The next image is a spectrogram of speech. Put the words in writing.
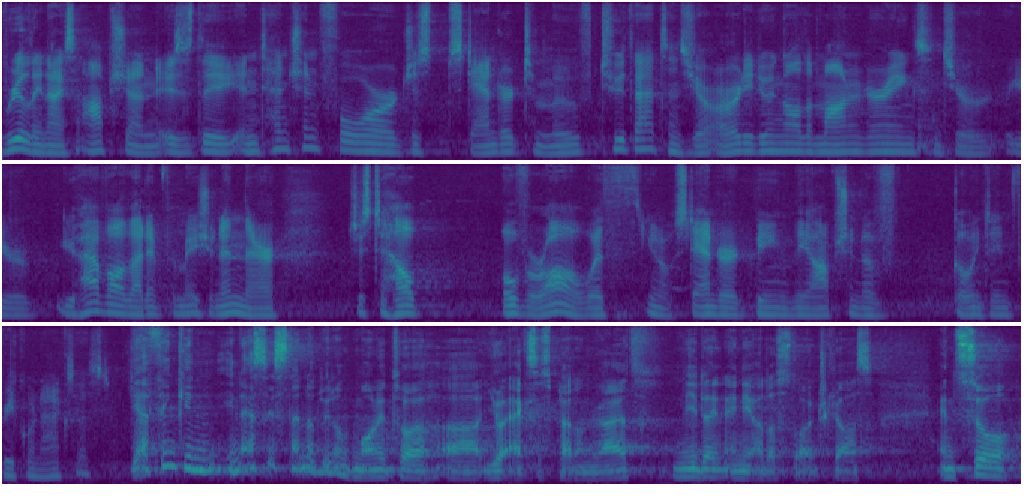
really nice option. Is the intention for just standard to move to that since you're already doing all the monitoring, since you're, you're, you have all that information in there, just to help overall with you know standard being the option of going to infrequent access? Yeah, I think in, in SA standard we don't monitor uh, your access pattern, right? Neither in any other storage class. And so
